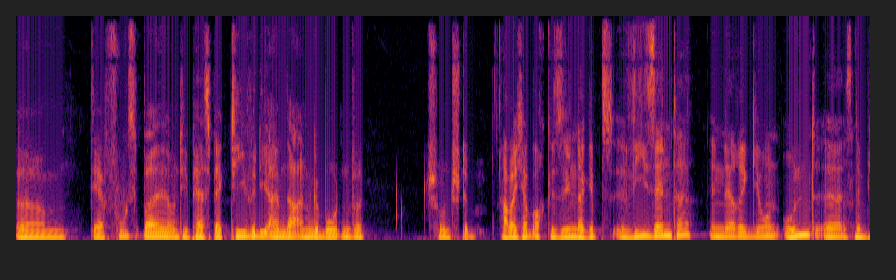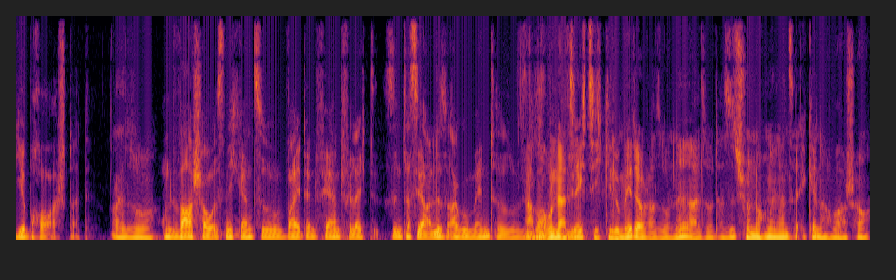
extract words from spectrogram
ähm, der Fußball und die Perspektive, die einem da angeboten wird, schon stimmen. Aber ich habe auch gesehen, da gibt's Wiesente in der Region und äh, ist eine Bierbrauerstadt. Also, Und Warschau ist nicht ganz so weit entfernt. Vielleicht sind das ja alles Argumente. So aber 160 Kilometer oder so, ne? Also das ist schon noch eine ganze Ecke nach Warschau.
